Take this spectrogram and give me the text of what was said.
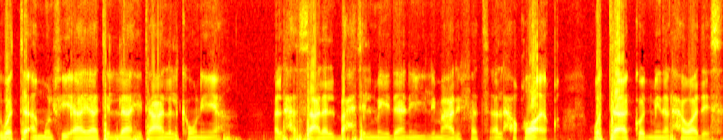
والتأمل في آيات الله تعالى الكونية الحث على البحث الميداني لمعرفة الحقائق والتأكد من الحوادث.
